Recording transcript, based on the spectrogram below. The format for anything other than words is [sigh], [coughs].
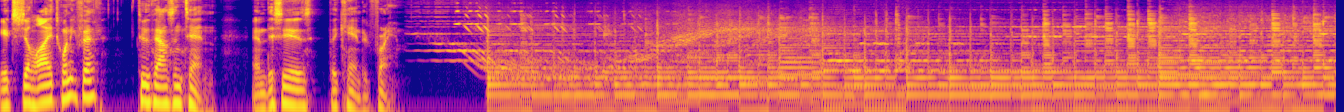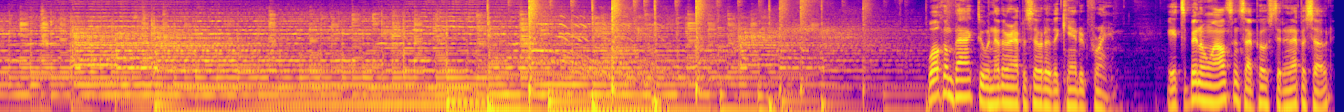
It's July 25th, 2010, and this is The Candid Frame. Welcome back to another episode of The Candid Frame. It's been a while since I posted an episode.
